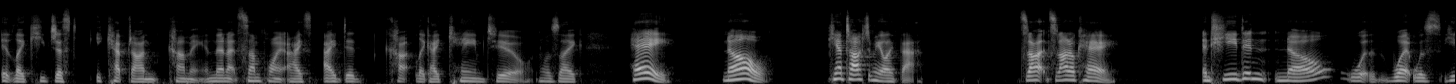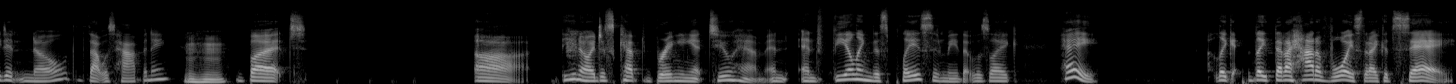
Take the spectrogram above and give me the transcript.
it like he just he kept on coming. And then at some point I I did cut like I came to and was like, "Hey, no. Can't talk to me like that. It's not it's not okay." And he didn't know what what was he didn't know that that was happening Mm-hmm. but uh you know i just kept bringing it to him and and feeling this place in me that was like hey like like that i had a voice that i could say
